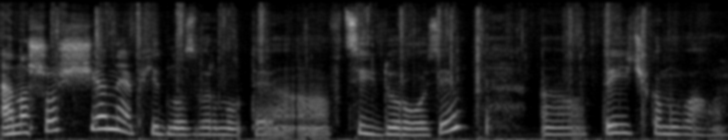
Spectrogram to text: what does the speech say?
А на що ще необхідно звернути в цій дорозі? Трієчкам увагу.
